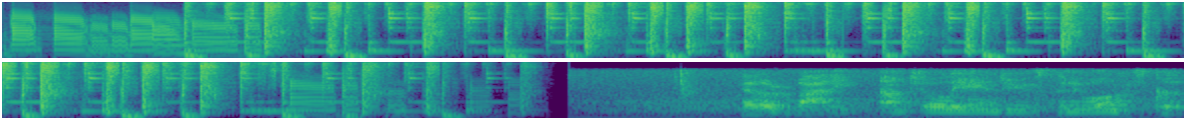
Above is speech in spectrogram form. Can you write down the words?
Hello everybody, I'm Charlie Andrews, the New Orleans Cook.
